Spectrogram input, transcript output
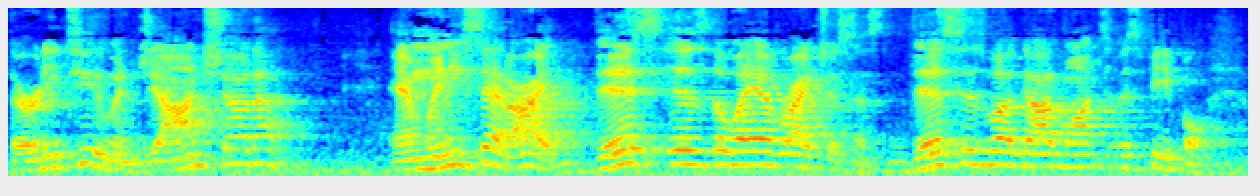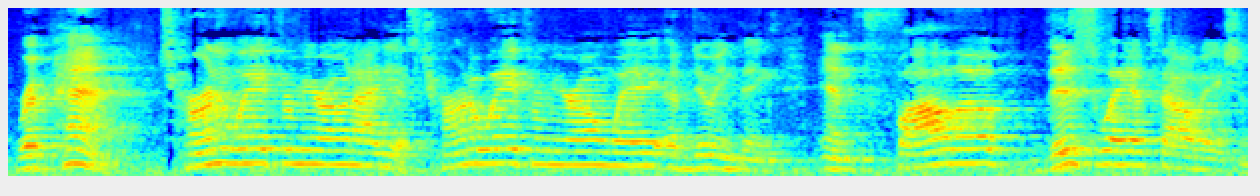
32. When John showed up, and when he said, All right, this is the way of righteousness, this is what God wants of his people, repent, turn away from your own ideas, turn away from your own way of doing things, and follow this way of salvation,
